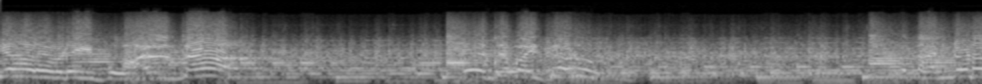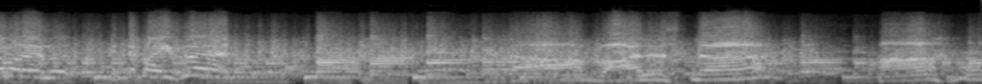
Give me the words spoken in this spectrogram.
ഞാൻ എവിടെ പോകും എന്റെ പൈസ തന്നോട് പറയുന്നു എന്റെ പൈസ ബാലസ്ന! ആഹാ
